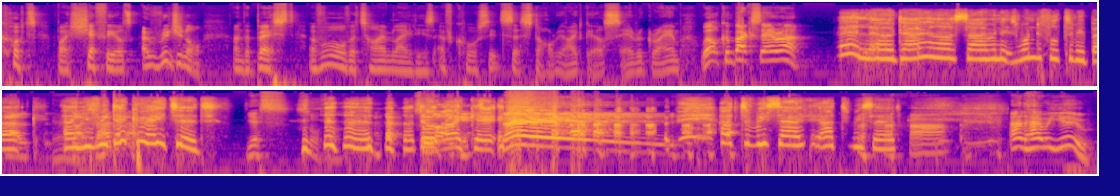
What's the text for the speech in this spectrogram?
cut by Sheffield's original and the best of all the time ladies. Of course, it's a starry eyed girl, Sarah Graham. Welcome back, Sarah. Hello, Dan. Hello, Simon. It's wonderful to be back. Uh, yeah. you've redecorated. Yes, sort of. I don't like it. Hey! had to be said. It had to be said. and how are you?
